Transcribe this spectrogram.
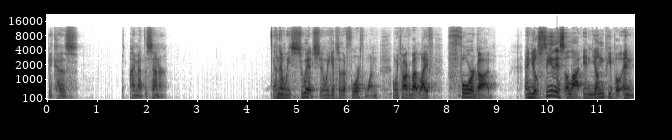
because I'm at the center. And then we switch and we get to the fourth one and we talk about life for God. And you'll see this a lot in young people and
